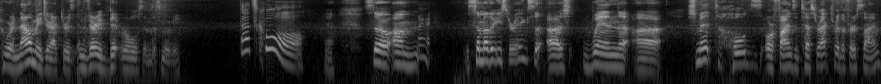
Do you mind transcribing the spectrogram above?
who are now major actors in very bit roles in this movie. That's cool. Yeah. So, um, right. some other Easter eggs. Uh, when uh, Schmidt holds or finds the Tesseract for the first time,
